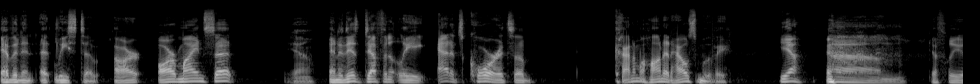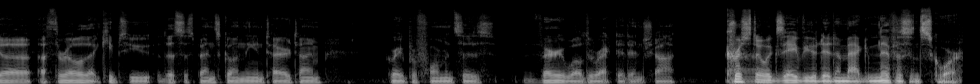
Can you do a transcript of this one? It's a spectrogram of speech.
evident, at least to our our mindset. Yeah. And it is definitely at its core, it's a kind of a haunted house movie. Yeah. Um, definitely a, a thrill that keeps you the suspense going the entire time. Great performances, very well directed and shot. Christo Xavier did a magnificent score.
